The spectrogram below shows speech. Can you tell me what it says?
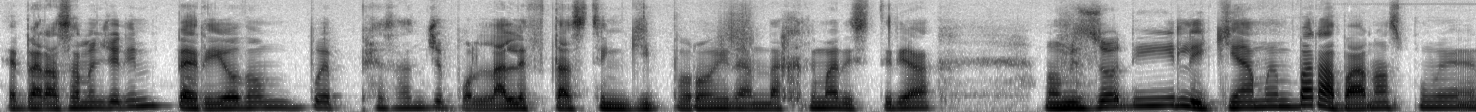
ε, περάσαμε και την περίοδο που έπεσαν και πολλά λεφτά στην Κύπρο, ήταν τα χρηματιστήρια Νομίζω ότι η ηλικία μου είναι παραπάνω, ας πούμε,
